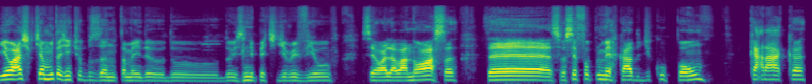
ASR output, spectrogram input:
e eu acho que tinha muita gente abusando também do, do, do snippet de review. Você olha lá, nossa, é, se você for para o mercado de cupom, caraca,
